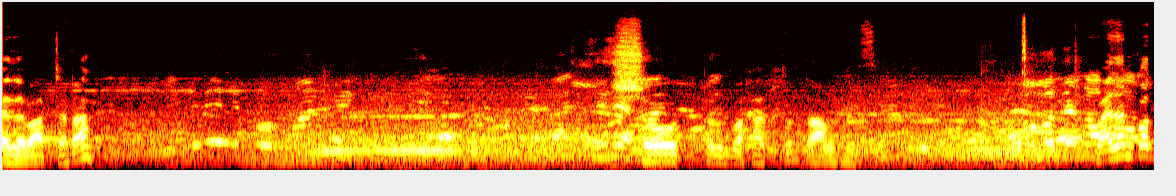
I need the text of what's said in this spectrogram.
এই যে বাচ্চাটা। সত্তর বাহাত্তর দাম হয়েছে। ভাইজান, কত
